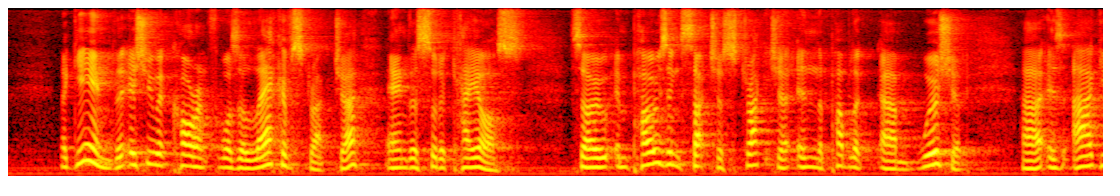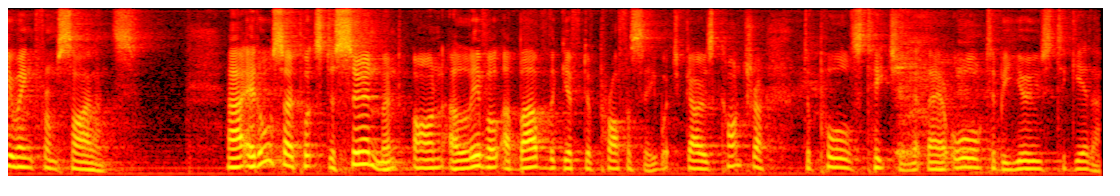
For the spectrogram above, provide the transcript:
Again, the issue at Corinth was a lack of structure and this sort of chaos. So, imposing such a structure in the public um, worship uh, is arguing from silence. Uh, it also puts discernment on a level above the gift of prophecy, which goes contra to Paul's teaching that they are all to be used together.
